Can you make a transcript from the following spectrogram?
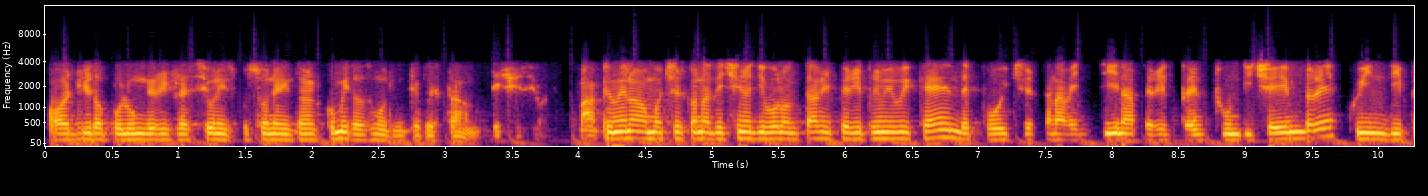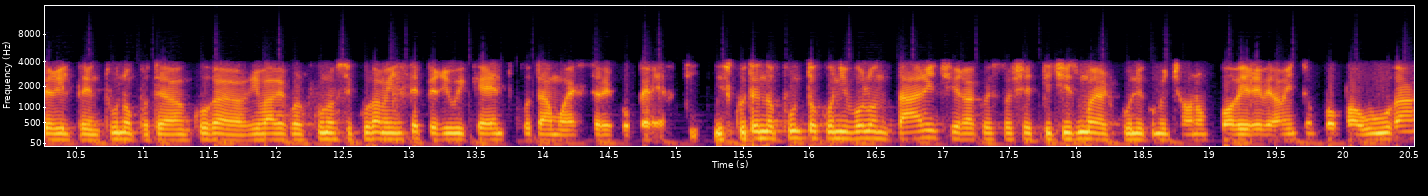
oggi dopo lunghe riflessioni e discussioni all'interno del comitato siamo giunti a questa decisione. Ma più o meno avevamo circa una decina di volontari per i primi weekend e poi circa una ventina per il 31 dicembre, quindi per il 31 poteva ancora arrivare qualcuno sicuramente, per i weekend potevamo essere coperti. Discutendo appunto con i volontari c'era questo scetticismo e alcuni cominciavano un po' a avere veramente un po' paura,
